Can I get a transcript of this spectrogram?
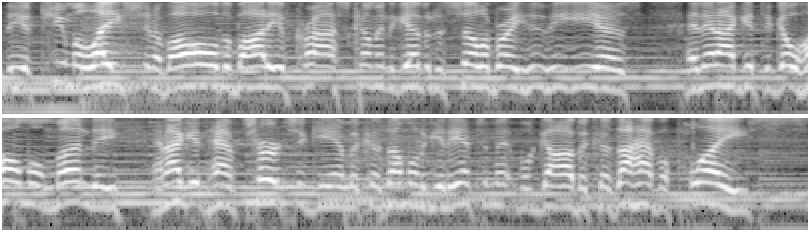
the accumulation of all the body of Christ coming together to celebrate who He is. And then I get to go home on Monday and I get to have church again because I'm going to get intimate with God because I have a place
